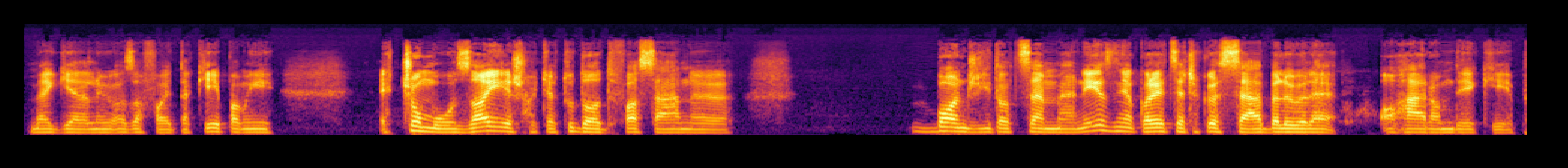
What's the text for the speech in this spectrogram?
megjelenő az a fajta kép, ami egy csomó zaj, és hogyha tudod faszán bungee szemmel nézni, akkor egyszer csak összeáll belőle a 3D kép.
